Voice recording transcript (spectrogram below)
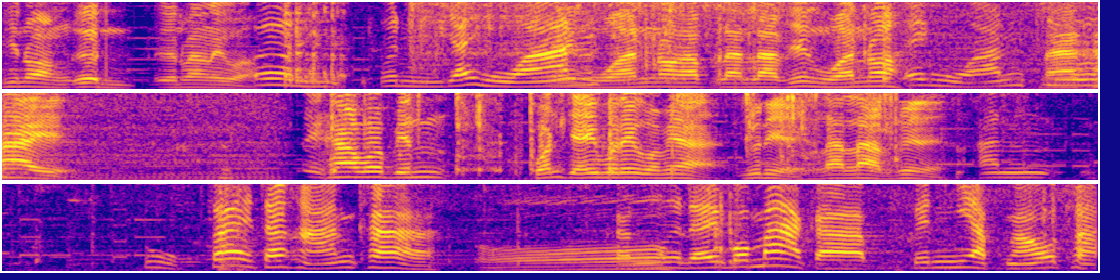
พี่น้องเอิ้นเอิ้นบ้างเลยว่ะเอิ้นเอิ้นยายหงวนยายหงวนเนาะครับร้านลาบยายหงวนเนาะยายหงวนนาชื่อค่ายได้ข่าวว่าเป็นขวัญใจบ่ได้กว่าแม่อยู่นี่ร้านลาบด้วยนี่อันลูกใต้ทหารค่ะโอ้กันมือใดบ่มากกะเป็นเงียบเหงาทะ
